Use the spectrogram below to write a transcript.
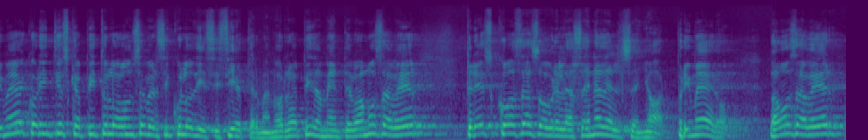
1 Corintios capítulo 11, versículo 17, hermano, rápidamente. Vamos a ver tres cosas sobre la cena del Señor. Primero, vamos a ver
